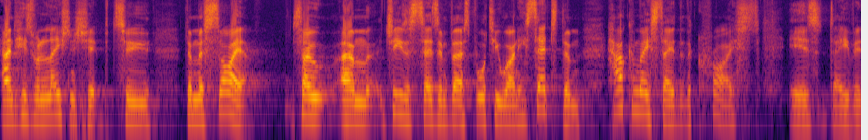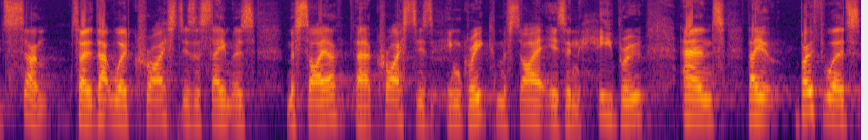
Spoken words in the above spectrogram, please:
and his relationship to the Messiah. So um, Jesus says in verse 41, he said to them, How can they say that the Christ is David's son? So that word Christ is the same as Messiah. Uh, Christ is in Greek, Messiah is in Hebrew, and they, both words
